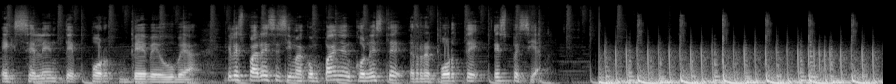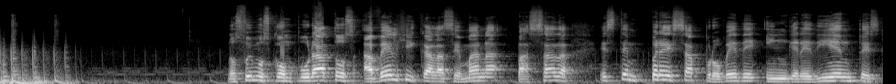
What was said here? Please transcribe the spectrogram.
excelente por BBVA. ¿Qué les parece si me acompañan con este reporte especial? Nos fuimos con Puratos a Bélgica la semana pasada. Esta empresa provee ingredientes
